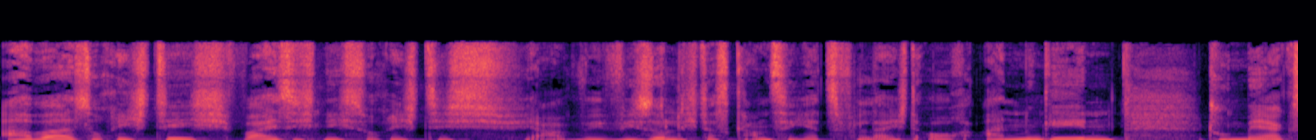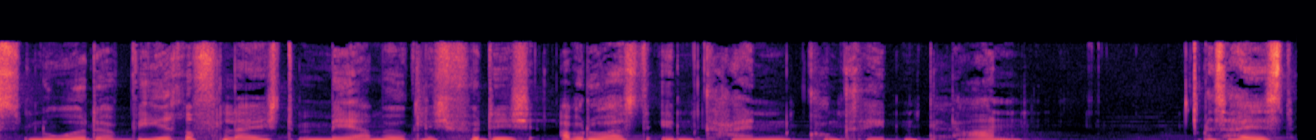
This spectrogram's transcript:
Aber so richtig weiß ich nicht so richtig, ja, wie, wie soll ich das Ganze jetzt vielleicht auch angehen? Du merkst nur, da wäre vielleicht mehr möglich für dich, aber du hast eben keinen konkreten Plan. Das heißt,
